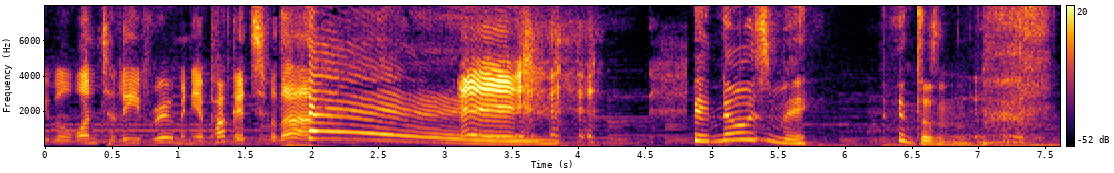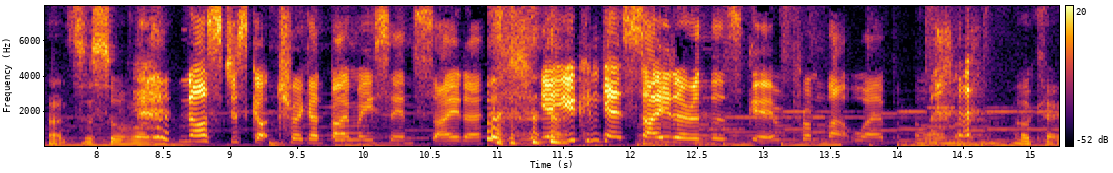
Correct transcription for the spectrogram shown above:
You will want to leave room in your pockets for that. hey! Hey! it knows me. It doesn't. That's just so funny. Nos just got triggered by me saying cider. yeah, you can get cider in this game from that web. Oh man. Okay.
